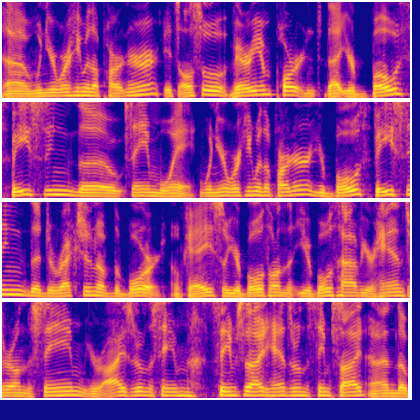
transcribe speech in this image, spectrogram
Uh, when you're working with a partner, it's also very important that you're both facing the same way. When you're working with a partner, you're both facing the direction of the board. Okay, so you're both on the you both have your hands are on the same, your eyes are on the same same side, hands are on the same side, and the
